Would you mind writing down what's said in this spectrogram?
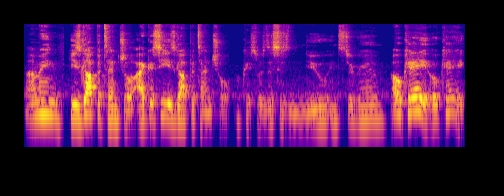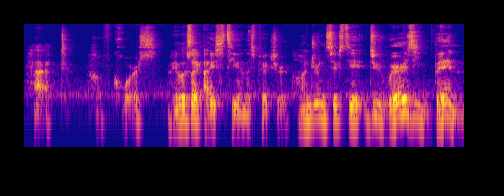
I mean, he's got potential. I can see he's got potential. Okay, so is this his new Instagram? Okay, okay. Hacked, of course. He looks like Ice T in this picture. 168. Dude, where has he been?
